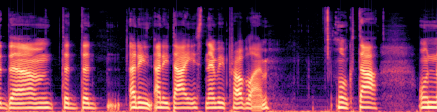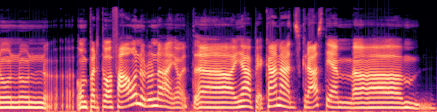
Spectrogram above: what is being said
tad, um, tad, tad arī, arī tā īsti nebija problēma. Lūk, tā. Un, un, un, un par to faunu runājot, uh, jā, pie Kanādas krastiem. Uh,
